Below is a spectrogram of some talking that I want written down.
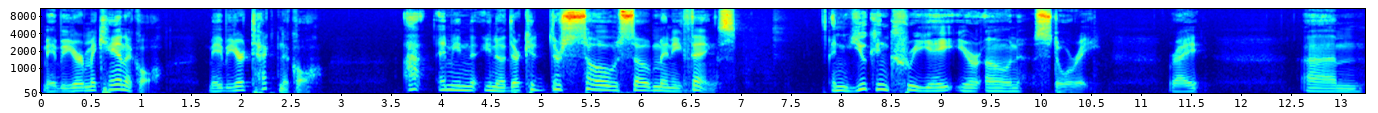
Maybe you're mechanical. Maybe you're technical. I, I mean, you know, there could there's so so many things. And you can create your own story, right? Um,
